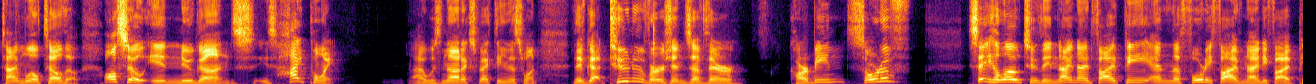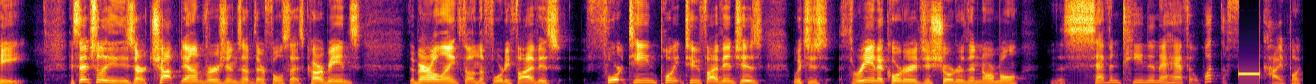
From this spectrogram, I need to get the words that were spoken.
Time will tell though. Also in new guns is Hi-Point. I was not expecting this one. They've got two new versions of their carbine, sort of. Say hello to the 995P and the 4595P. Essentially, these are chopped down versions of their full size carbines. The barrel length on the 45 is 14.25 inches, which is three and a quarter inches shorter than normal. The 17 and a half, what the f- Hi-Point?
